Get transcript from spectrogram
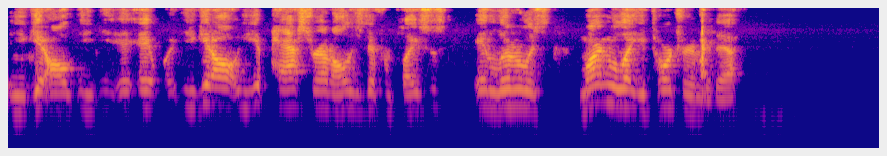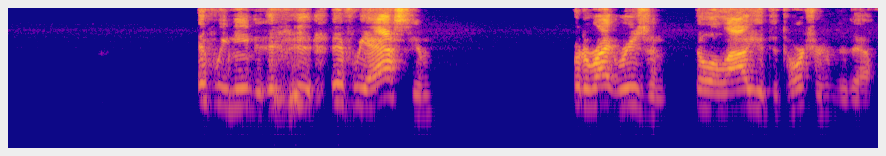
And you get all you, it, you get all you get passed around all these different places. It literally Martin will let you torture him to death if we need if, if we ask him for the right reason. They'll allow you to torture him to death.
